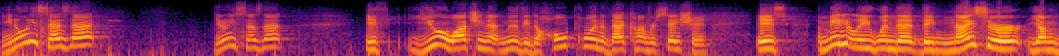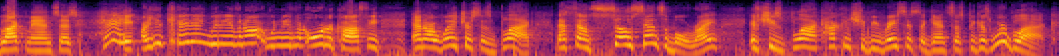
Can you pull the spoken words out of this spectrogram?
And you know when he says that? You know when he says that? If you are watching that movie, the whole point of that conversation is immediately when the, the nicer young black man says, Hey, are you kidding? We didn't, even, we didn't even order coffee, and our waitress is black. That sounds so sensible, right? If she's black, how can she be racist against us because we're black?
